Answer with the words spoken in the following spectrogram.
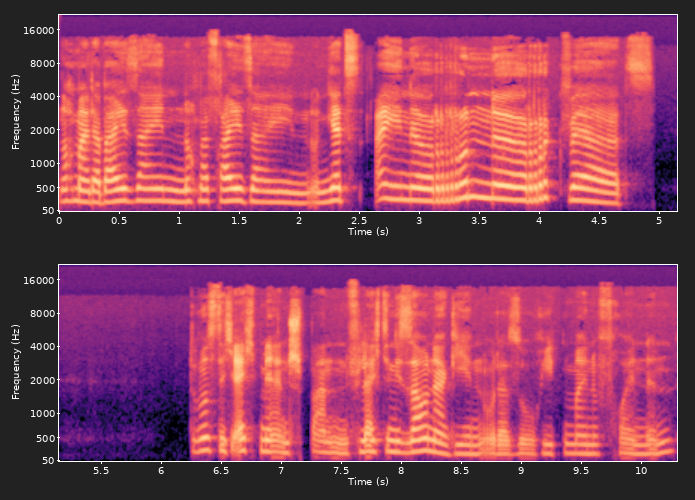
nochmal dabei sein, nochmal frei sein und jetzt eine Runde rückwärts. Du musst dich echt mehr entspannen, vielleicht in die Sauna gehen oder so, rieten meine Freundin,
